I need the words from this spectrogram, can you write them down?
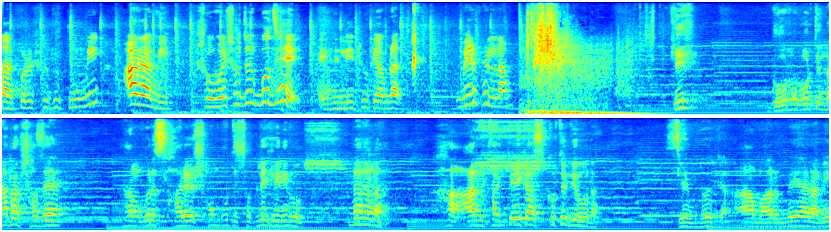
তারপরে শুধু তুমি আর আমি। সময় সুযোগ বুঝে একদিন লিঠুকে আমরা মেরে ফেললাম। কি? গর্ভবর্তী নাটক সাজায় নাম করে স্যারের সম্পত্তি সব লিখে নিব। না না না, আমি থাকতে এই কাজ করতে দেবো না। যেমন আমার মেয়ে আর আমি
